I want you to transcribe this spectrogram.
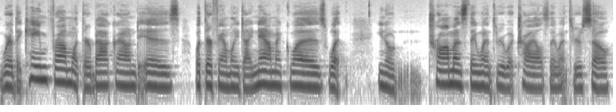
where they came from, what their background is, what their family dynamic was, what you know traumas they went through, what trials they went through. So,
